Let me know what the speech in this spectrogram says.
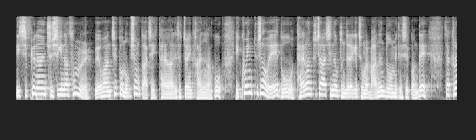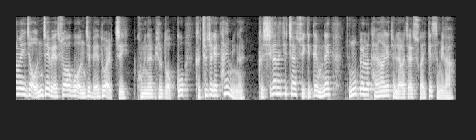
이 지표는 주식이나 선물, 외환, 채권, 옵션까지 다양하게 설정이 가능하고 이 코인 투자 외에도 다양한 투자하시는 분들에게 정말 많은 도움이 되실 건데 자 그러면 이제 언제 매수하고 언제 매도할지 고민할 필요도 없고 그 최적의 타이밍을 그 시간을 캐치할 수 있기 때문에 종목별로 다양하게 전략을 짤 수가 있겠습니다.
